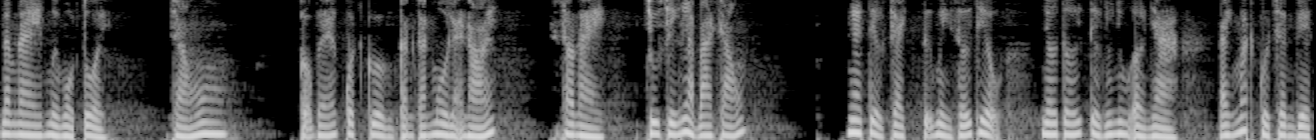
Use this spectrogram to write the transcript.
Năm nay 11 tuổi. Cháu Cậu bé quật cường cắn cắn môi lại nói, Sau này, chú chính là ba cháu. Nghe Tiểu Trạch tự mình giới thiệu, Nhớ tới Tiểu Nhung Nhung ở nhà, Ánh mắt của Trần Việt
